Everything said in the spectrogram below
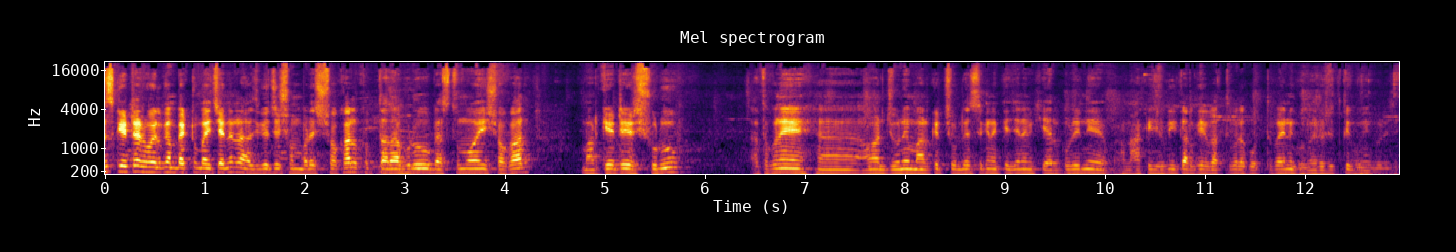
S creator welcome back to my channel আজকে হচ্ছে সোমবারের সকাল, খুব তাড়াহুড়ো, ব্যস্তময় সকাল। মার্কেটের শুরু। এতক্ষণে আমার জোনে মার্কেট চলে এসেছে কিনা কে জানি আমি খেয়াল করিনি। নাকি ঝুঁকি কালকে রাত্রিবেলা করতে পারিনি, ঘুমের ওষুধকে ঘুমিয়ে পড়েছি।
